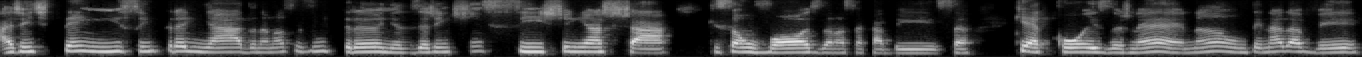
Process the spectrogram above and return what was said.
A gente tem isso entranhado nas nossas entranhas e a gente insiste em achar que são vozes da nossa cabeça, que é coisas, né? Não, não tem nada a ver.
